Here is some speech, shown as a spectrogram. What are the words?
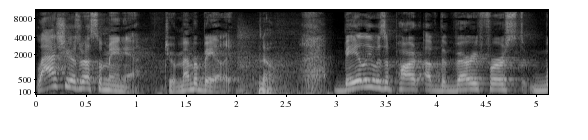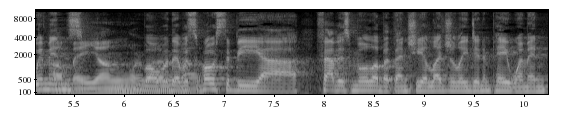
Last year's WrestleMania. Do you remember Bayley? No. Bayley was a part of the very first women's. Oh, Mae Young or well, there was supposed to be uh, Fabulous Moolah, but then she allegedly didn't pay women.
